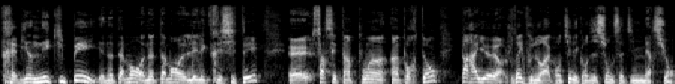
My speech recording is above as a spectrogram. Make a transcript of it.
très bien équipé. Y a notamment, notamment l'électricité. Euh, ça, c'est un point important. Par ailleurs, je voudrais que vous nous racontiez les conditions de cette immersion,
